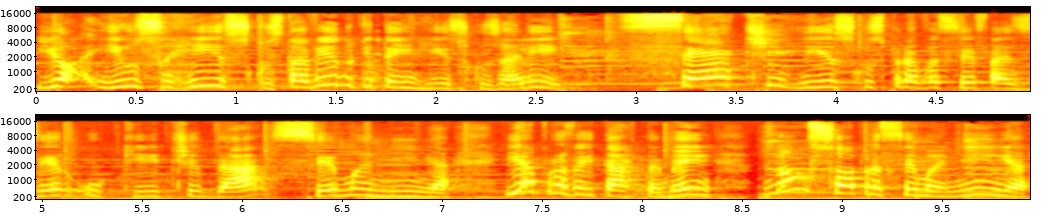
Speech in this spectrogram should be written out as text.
e, ó, e os riscos, tá vendo que tem riscos ali? sete riscos para você fazer o kit da semaninha. E aproveitar também, não só para semaninha,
